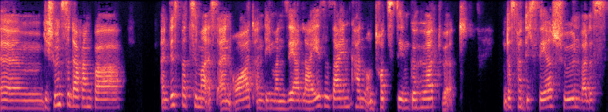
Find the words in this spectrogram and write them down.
Ähm, die schönste daran war, ein Wisperzimmer ist ein Ort, an dem man sehr leise sein kann und trotzdem gehört wird. Und das fand ich sehr schön, weil es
